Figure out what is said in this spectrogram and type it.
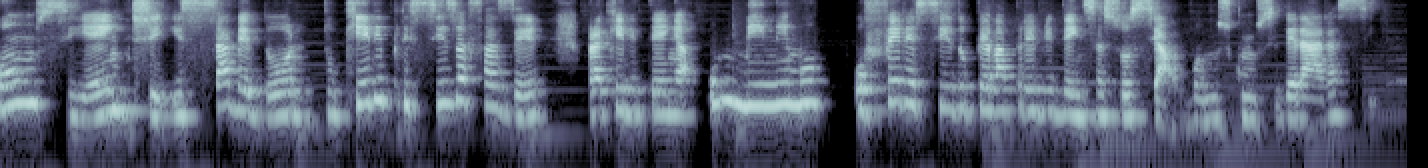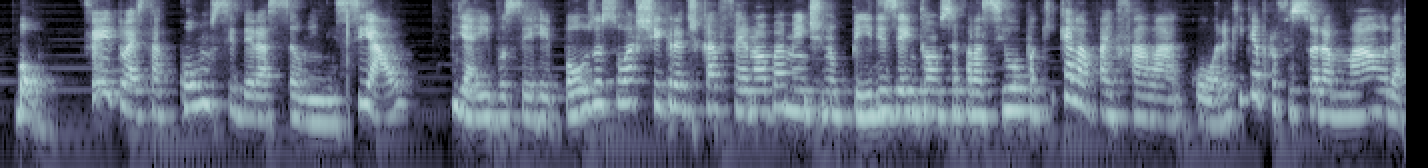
consciente e sabedor do que ele precisa fazer para que ele tenha o mínimo oferecido pela Previdência Social, vamos considerar assim. Bom, feito esta consideração inicial, e aí você repousa sua xícara de café novamente no Pires, e então você fala assim: opa, o que, que ela vai falar agora? O que, que a professora Maura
